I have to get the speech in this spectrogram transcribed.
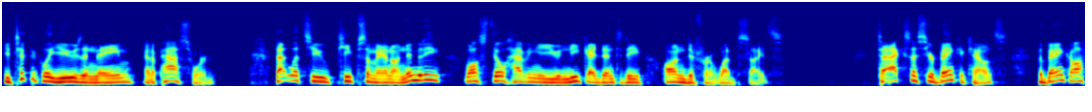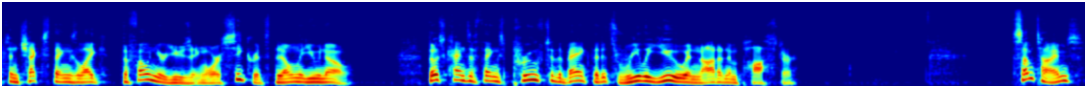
you typically use a name and a password. That lets you keep some anonymity while still having a unique identity on different websites. To access your bank accounts, the bank often checks things like the phone you're using or secrets that only you know. Those kinds of things prove to the bank that it's really you and not an imposter. Sometimes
